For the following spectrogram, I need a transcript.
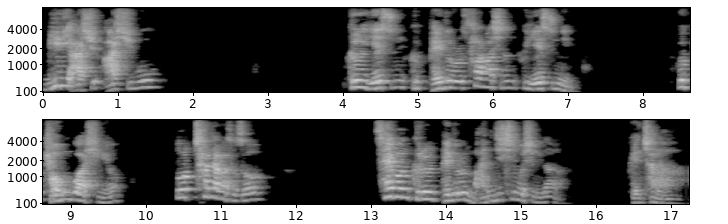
미리 아시, 아시고 그 예수님, 그 베드로를 사랑하시는 그 예수님, 그 경고하시며 또 찾아가서서 세 번 그를 베드로를 만지시는 것입니다. 괜찮아.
